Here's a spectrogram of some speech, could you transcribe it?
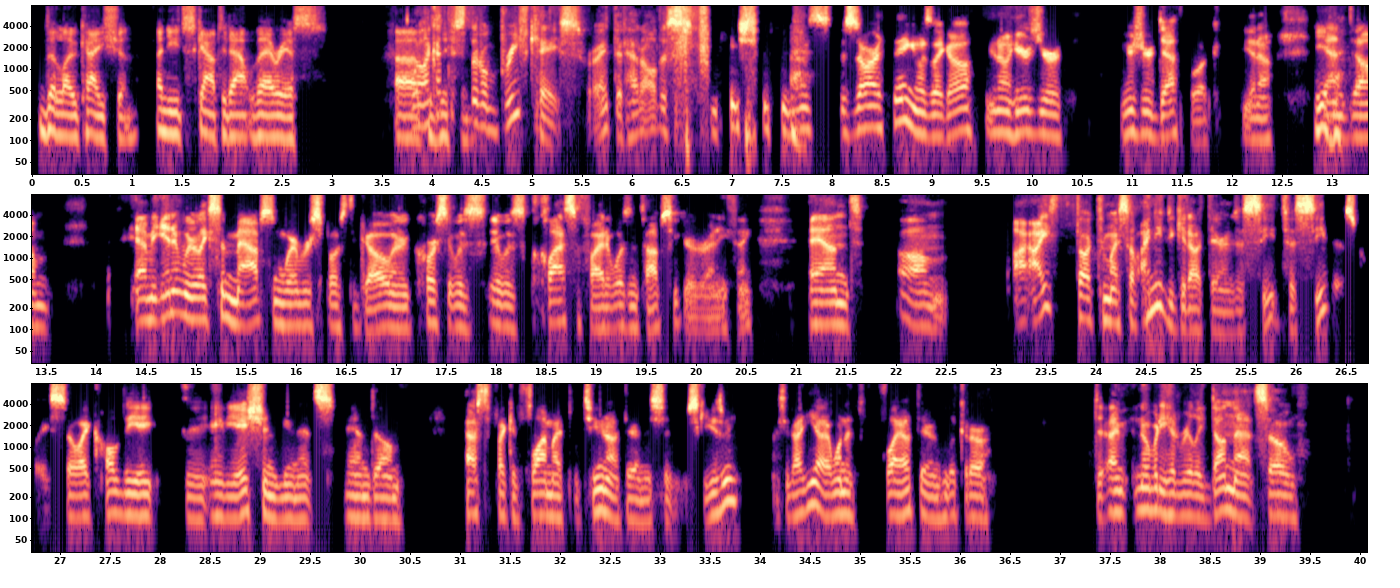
the location and you'd scouted out various? Uh, well, I got this little briefcase, right, that had all this information. this bizarre thing. It was like, oh, you know, here's your here's your death book, you know. yeah, And um, I mean, in it we were like some maps and where we are supposed to go, and of course it was it was classified. It wasn't top secret or anything. And um, I, I thought to myself, I need to get out there and just see to see this place. So I called the the aviation units and um, asked if I could fly my platoon out there, and they said, "Excuse me." I said, "Uh, "Yeah, I want to fly out there and look at our." I, nobody had really done that, so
